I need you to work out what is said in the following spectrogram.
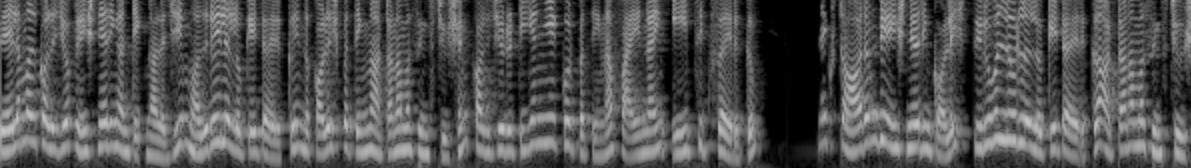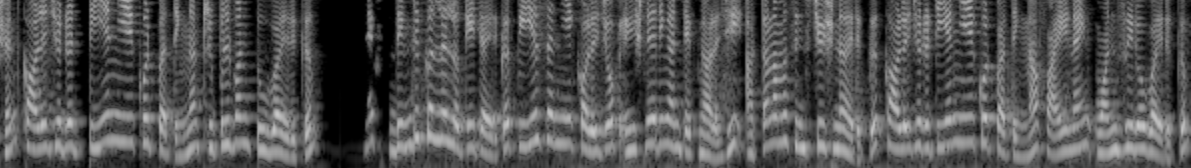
Velammal college of engineering and technology மதுரையில் லொக்கேட் ஆயிருக்கு. இந்த காலேஜ் பார்த்தீங்கன்னா அட்டானமஸ் இன்ஸ்டியூஷன் காலேஜோட டிஎன்ஏ கோட் பார்த்தீங்கன்னா ஃபைவ் நைன் எயிட் சிக்ஸாக இருக்குது நெக்ஸ்ட் ஆர்எம்டி இன்ஜினியரிங் காலேஜ் திருவள்ளூரில் லொக்கேட் ஆயிருக்கு. அட்டானமஸ் இன்ஸ்டியூஷன் காலேஜோட டிஎன்ஏ கோட் பார்த்தீங்கன்னா ட்ரிபிள் ஒன் டூவாக இருக்குது நெக்ஸ்ட் திண்டுக்கல்ல லொக்கேட் ஆயிருக்க. PSNA college of engineering and technology autonomous இன்ஸ்டியூஷனாக இருக்குது காலேஜோட டிஎன்ஏ கோட் பார்த்தீங்கன்னா ஃபைவ் நைன் ஒன் ஜீரோவாக இருக்குது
